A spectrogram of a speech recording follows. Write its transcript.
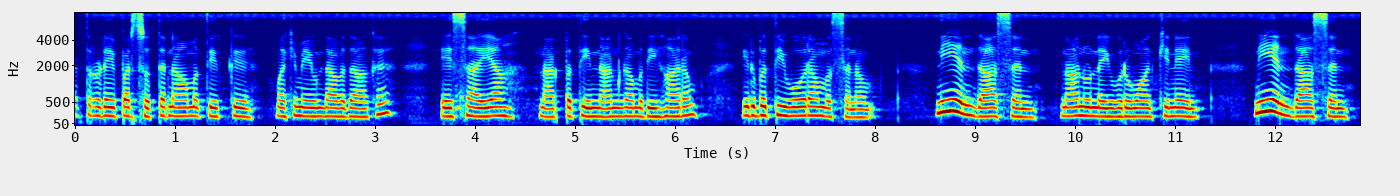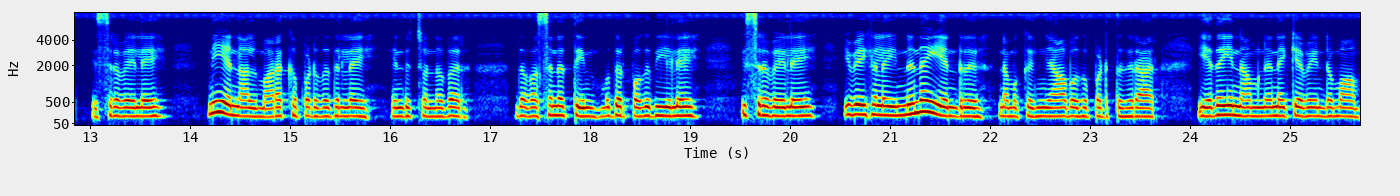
கர்த்தருடைய பரிசுத்த நாமத்திற்கு மகிமை உண்டாவதாக. ஏசாயா நாற்பத்தி நான்காம் அதிகாரம் இருபத்தி ஓராம் வசனம். நீ என் தாசன் நான் உன்னை உருவாக்கினேன். நீ என் தாசன் இஸ்ரவேலே நீ என்னால் மறக்கப்படுவதில்லை என்று சொன்னவர். இந்த வசனத்தின் முதற் பகுதியிலே இஸ்ரவேலே இவைகளை நினை என்று நமக்கு ஞாபகப்படுத்துகிறார். எதை நாம் நினைக்க வேண்டுமாம்?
